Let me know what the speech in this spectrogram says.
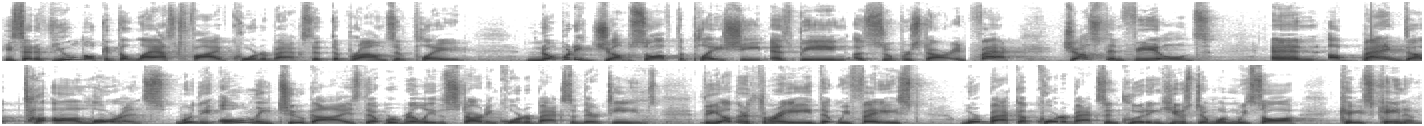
He said if you look at the last five quarterbacks that the Browns have played, nobody jumps off the play sheet as being a superstar. In fact, Justin Fields and a banged up uh, Lawrence were the only two guys that were really the starting quarterbacks of their teams. The other three that we faced were backup quarterbacks, including Houston when we saw Case Keenum.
